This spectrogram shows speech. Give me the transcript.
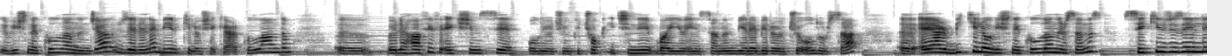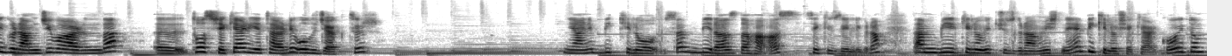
vişne kullanınca üzerine 1 kilo şeker kullandım. Ee, böyle hafif ekşimsi oluyor çünkü çok içini bayıyor insanın birebir ölçü olursa. Ee, Eğer 1 kilo vişne kullanırsanız 850 gram civarında e, toz şeker yeterli olacaktır. Yani 1 kilo ise biraz daha az 850 gram. Ben 1 kilo 300 gram vişneye 1 kilo şeker koydum.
